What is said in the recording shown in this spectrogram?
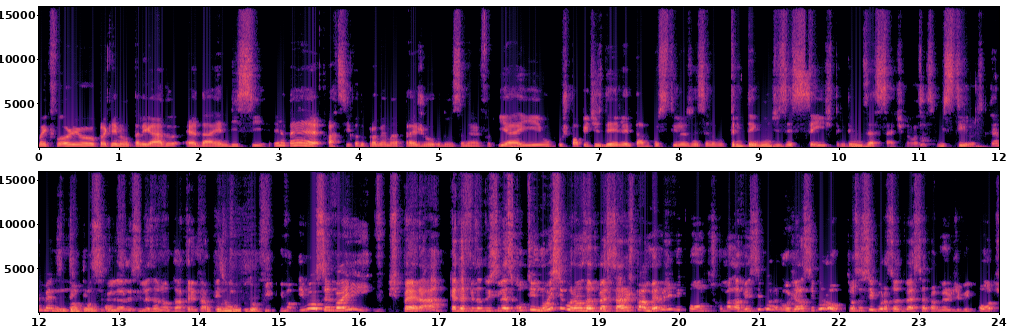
Mike Florio, pra quem não tá ligado, é da NBC. Ele até participa do programa pré-jogo do Sunday Night Football. E aí, o- os palpites dele, ele tava com os Steelers vencendo 31-16, 31-17, um negócio assim. Os Steelers. Tem a menor 31 possibilidade de Steelers anotar 30 Eu fiz pontos. um. E, e você vai esperar que a defesa do Steelers continue segurando os adversários para menos de 20 pontos, como ela vem segurando. Hoje ela segurou. Se você segura seu adversário para menos de 20 pontos,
